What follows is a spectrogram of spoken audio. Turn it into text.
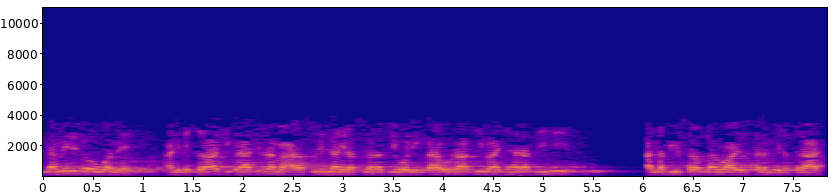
نمن أوم عن القراءة قرات مع رسول الله رسول ربي ولين قرأوا فيما جهر فيه. النبي صلى الله عليه وسلم بالقراءة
